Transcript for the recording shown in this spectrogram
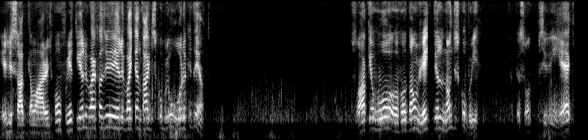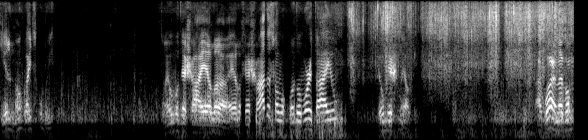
ele sabe que é uma área de conflito e ele vai fazer, ele vai tentar descobrir o ouro aqui dentro. Só que eu vou, eu vou dar um jeito dele não descobrir. A pessoa, se vier aqui, ele não vai descobrir. Então eu vou deixar ela, ela fechada, só quando eu voltar eu, eu mexo nela. Agora nós vamos,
